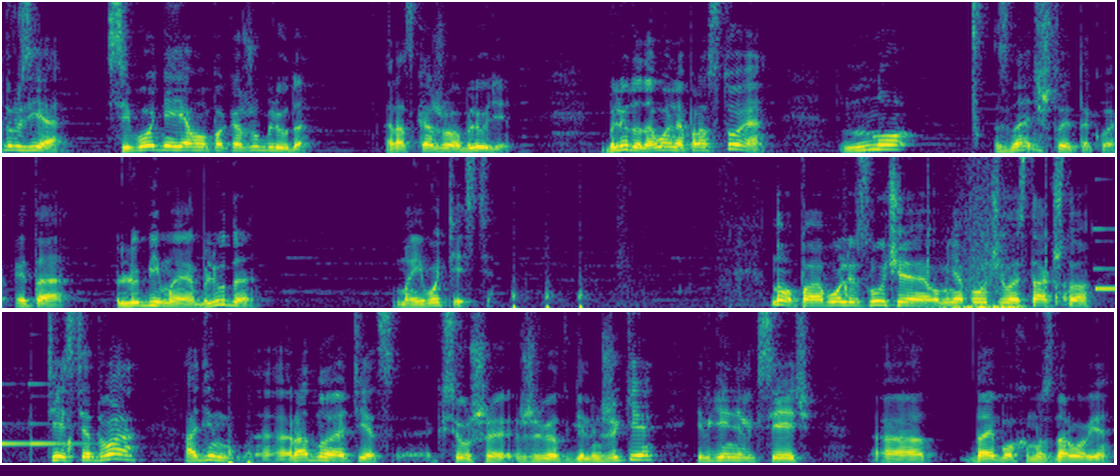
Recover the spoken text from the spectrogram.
друзья, сегодня я вам покажу блюдо. Расскажу о блюде. Блюдо довольно простое, но знаете, что это такое? Это любимое блюдо моего тестя. Но по воле случая у меня получилось так, что тестя два. Один э, родной отец Ксюши живет в Геленджике, Евгений Алексеевич, э, дай бог ему здоровья.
